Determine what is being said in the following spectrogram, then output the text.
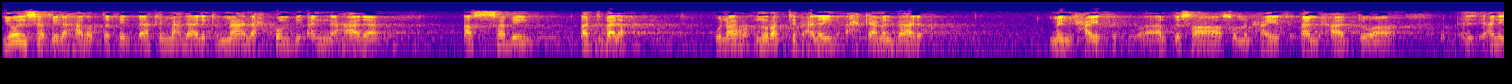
ينسب إلى هذا الطفل لكن مع ذلك ما نحكم بأن هذا الصبي قد بلغ. ونرتب عليه أحكام البالغ. من حيث القصاص ومن حيث الحد و يعني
